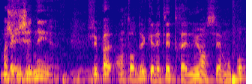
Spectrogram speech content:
Moi, je suis gêné. J'ai pas entendu qu'elle était très nuancée à mon propos,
